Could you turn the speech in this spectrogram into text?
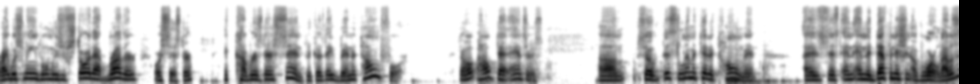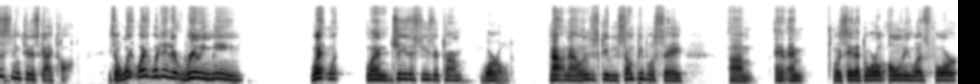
right? Which means when we restore that brother or sister, it covers their sins because they've been atoned for. So I hope that answers. Um, so this limited atonement is just and and the definition of world. I was listening to this guy talk. He said, "What what what did it really mean when when when Jesus used the term world?" Now now let me just give you. Some people say, um, and and would say that the world only was for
